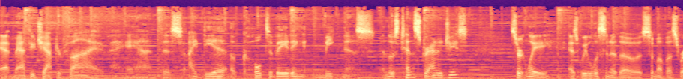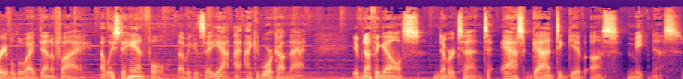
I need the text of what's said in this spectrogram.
at Matthew chapter 5 and this idea of cultivating meekness and those 10 strategies Certainly, as we listen to those, some of us were able to identify at least a handful that we could say, yeah, I, I could work on that. If nothing else, number 10, to ask God to give us meekness.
